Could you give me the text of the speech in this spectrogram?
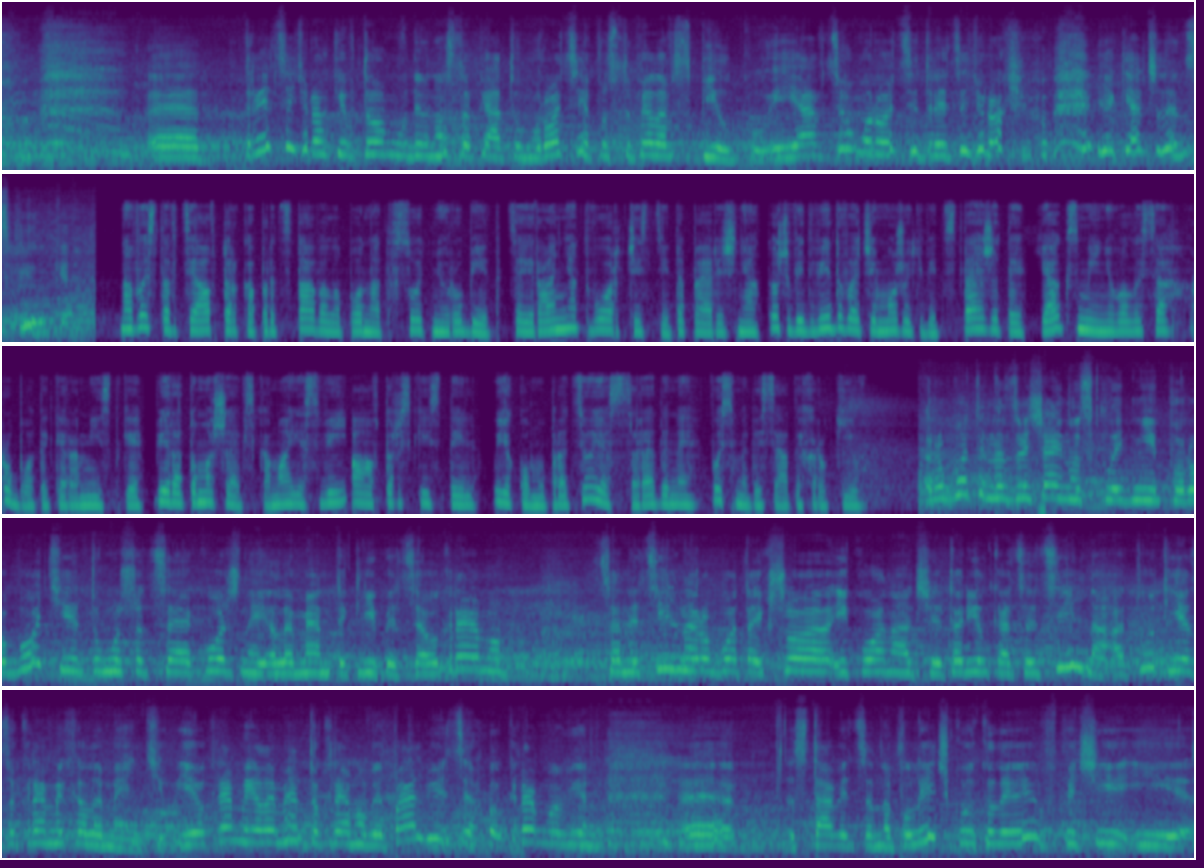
Е, 30 років тому, в 95-му році, я поступила в спілку. І я в цьому році 30 років, як я член спілки. На виставці авторка представила понад сотню робіт. Це й рання творчість, і теперішня. Тож відвідувачі можуть відстежити, як змінювалися роботи керамістки. Віра Томашевська має свій авторський стиль, у якому працює з середини 80-х років. Роботи надзвичайно складні по роботі, тому що це кожний елемент кліпиться окремо. Це не цільна робота. Якщо ікона чи тарілка це цільна, а тут є з окремих елементів. І окремий елемент окремо випалюється, окремо він е, ставиться на поличку, коли в печі. І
